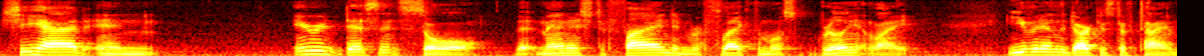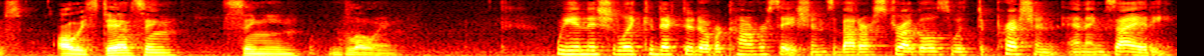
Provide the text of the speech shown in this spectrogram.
She had an iridescent soul that managed to find and reflect the most brilliant light even in the darkest of times, always dancing, singing, glowing. We initially connected over conversations about our struggles with depression and anxiety,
